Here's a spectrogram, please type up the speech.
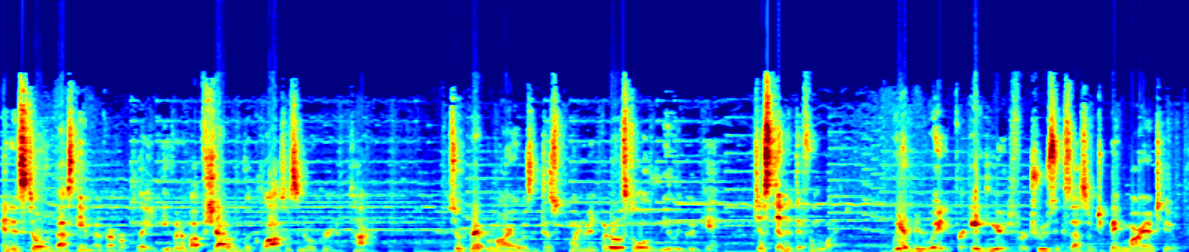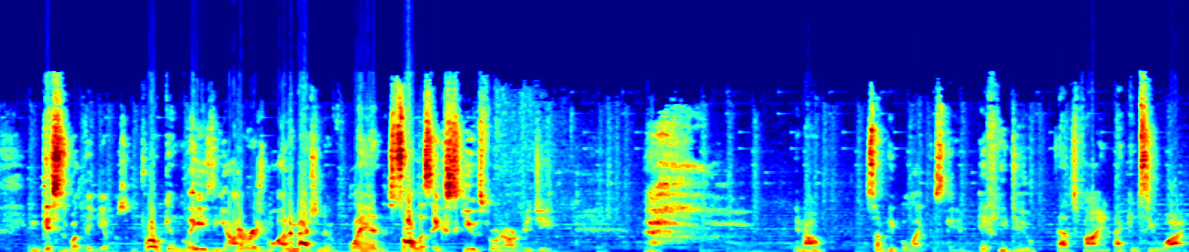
and is still the best game I've ever played, even above Shadow of the Colossus and Ocarina of Time. Super Paper Mario was a disappointment, but it was still a really good game, just in a different way. We had been waiting for 8 years for a true successor to Paper Mario 2, and this is what they give us. Broken, lazy, unoriginal, unimaginative, bland, soulless excuse for an RPG. you know, some people like this game. If you do, that's fine, I can see why.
